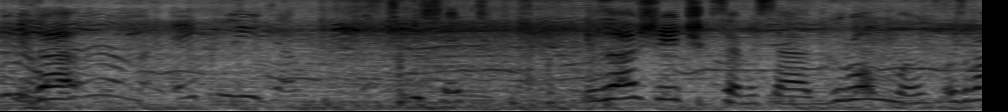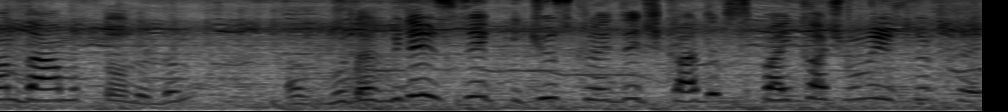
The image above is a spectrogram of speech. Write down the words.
Öyle da- ekleyeceğim. Hiçbir şey çıkmadı. Güzel şey çıksa mesela Grom mu? O zaman daha mutlu olurdum. Bak Burada bir de üstüne 200 kredi de çıkardık. Spike açmama 104 kredi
